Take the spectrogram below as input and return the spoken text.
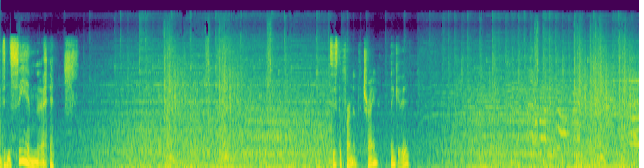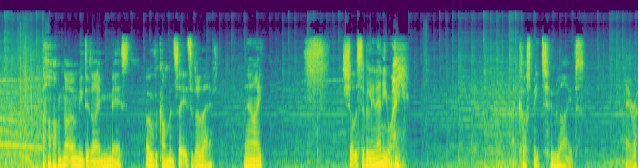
I didn't see him there. Is this the front of the train? I think it is. Oh, not only did I miss, overcompensated to the left, then I shot the civilian anyway. That cost me two lives. Error.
